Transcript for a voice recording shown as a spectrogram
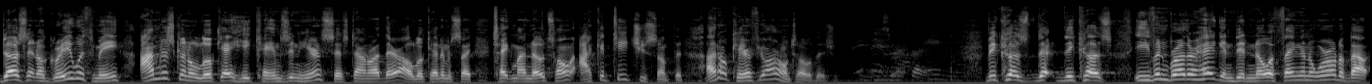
doesn't agree with me, I'm just going to look at he comes in here and sits down right there. I'll look at him and say, "Take my notes home. I could teach you something. I don't care if you are on television." Because, because even Brother Hagin didn't know a thing in the world about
